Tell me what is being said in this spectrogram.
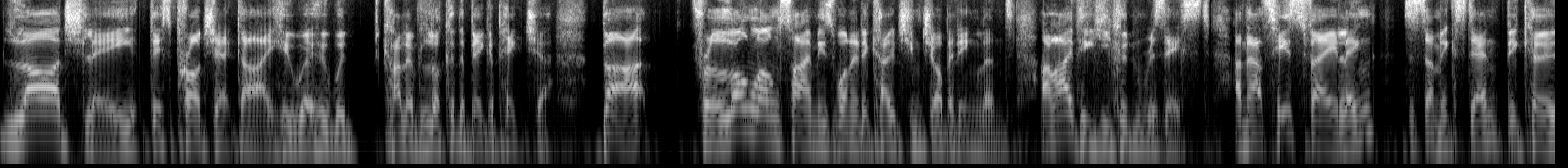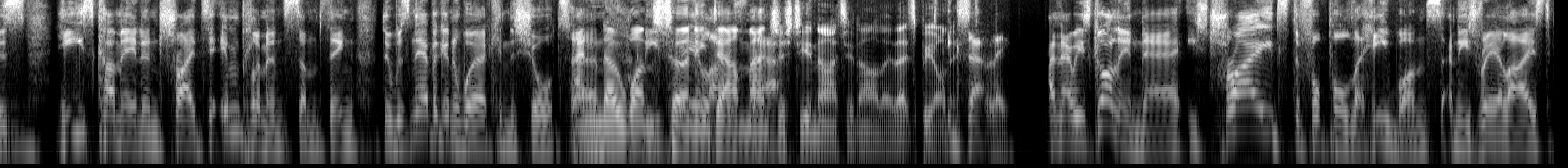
largely this project guy who who would kind of look at the bigger picture. But for a long, long time, he's wanted a coaching job in England. And I think he couldn't resist. And that's his failing to some extent because he's come in and tried to implement something that was never going to work in the short term. And no one's turning down that. Manchester United, are they? Let's be honest. Exactly. And now he's gone in there, he's tried the football that he wants, and he's realised,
